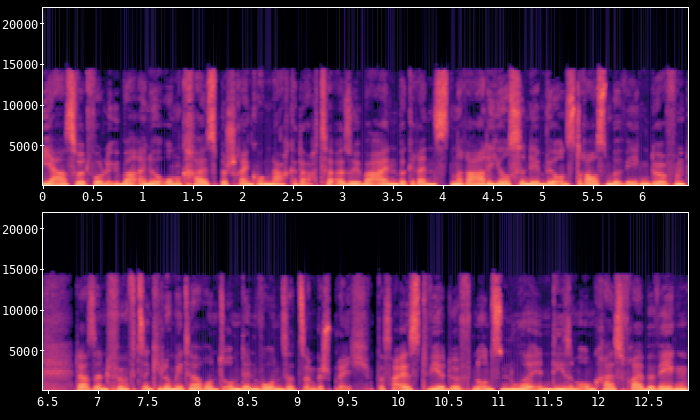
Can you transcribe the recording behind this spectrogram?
Ja, es wird wohl über eine Umkreisbeschränkung nachgedacht, also über einen begrenzten Radius, in dem wir uns draußen bewegen dürfen. Da sind 15 Kilometer rund um den Wohnsitz im Gespräch. Das heißt, wir dürften uns nur in diesem Umkreis frei bewegen,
